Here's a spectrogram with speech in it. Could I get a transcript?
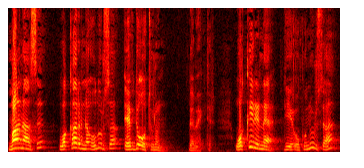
Manası vakarne olursa evde oturun demektir. Vakirne diye okunursa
